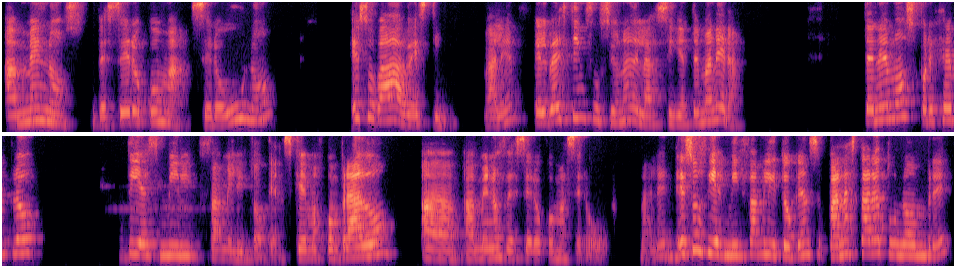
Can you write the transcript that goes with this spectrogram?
a menos de 0,01, eso va a vesting, ¿vale? El vesting funciona de la siguiente manera. Tenemos, por ejemplo, 10.000 Family Tokens que hemos comprado a, a menos de 0,01, ¿vale? Esos 10.000 family tokens van a estar a tu nombre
